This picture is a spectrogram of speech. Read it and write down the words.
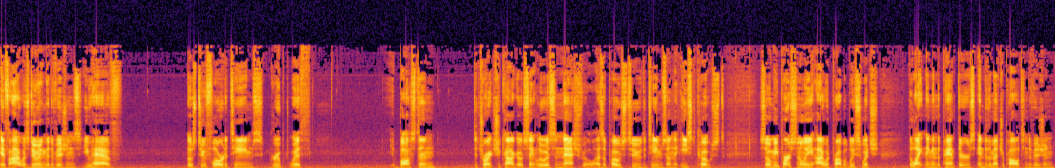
if I was doing the divisions, you have those two Florida teams grouped with Boston, Detroit, Chicago, St. Louis, and Nashville, as opposed to the teams on the East Coast. So, me personally, I would probably switch the Lightning and the Panthers into the Metropolitan Division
